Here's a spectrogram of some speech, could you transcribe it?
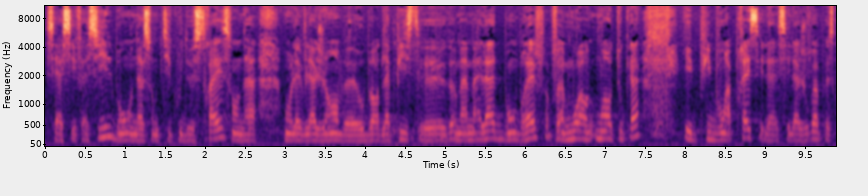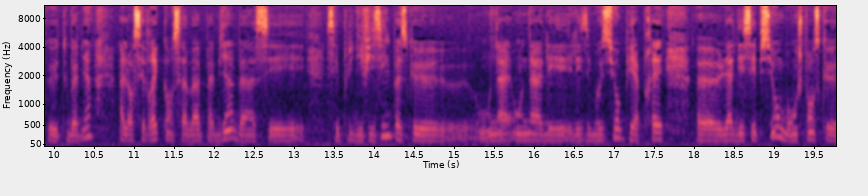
c'est assez facile. Bon, on a son petit coup de stress, on a on lève la jambe au bord de la piste euh, comme un malade bon bref, enfin moi, moi en tout cas. Et puis bon après c'est la, c'est la joie parce que tout va bien. Alors c'est vrai que quand ça va pas bien, ben c'est, c'est plus difficile parce que euh, on a, on a les, les émotions. Puis après euh, la déception, bon je pense que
